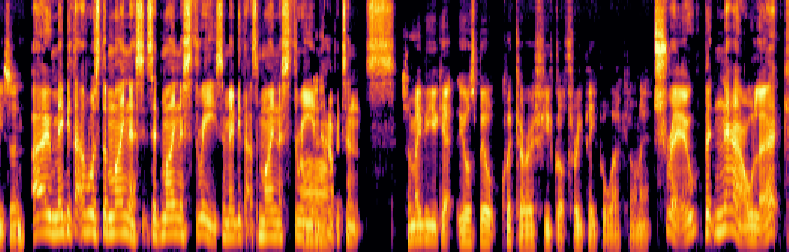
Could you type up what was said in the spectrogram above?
reason. Oh, maybe that was the minus. It said minus three. So maybe that's minus three Ah. inhabitants. So maybe you get yours built quicker if you've got three people working on it. True. But now, look,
